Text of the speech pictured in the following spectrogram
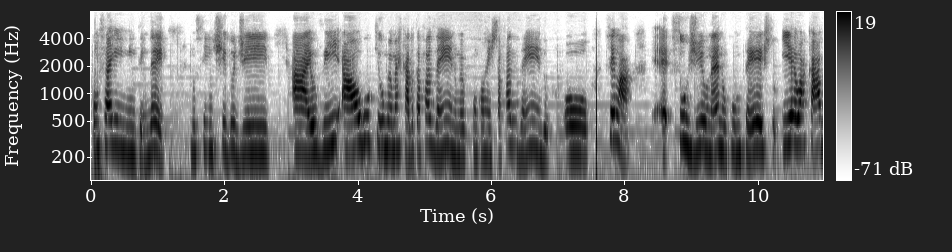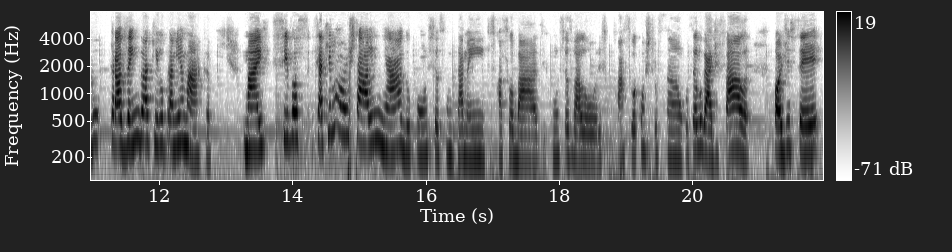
Conseguem me entender? No sentido de ah, eu vi algo que o meu mercado está fazendo, o meu concorrente está fazendo, ou sei lá, é, surgiu né, no contexto e eu acabo trazendo aquilo para minha marca. Mas se, você, se aquilo não está alinhado com os seus fundamentos, com a sua base, com os seus valores, com a sua construção, com o seu lugar de fala, pode ser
